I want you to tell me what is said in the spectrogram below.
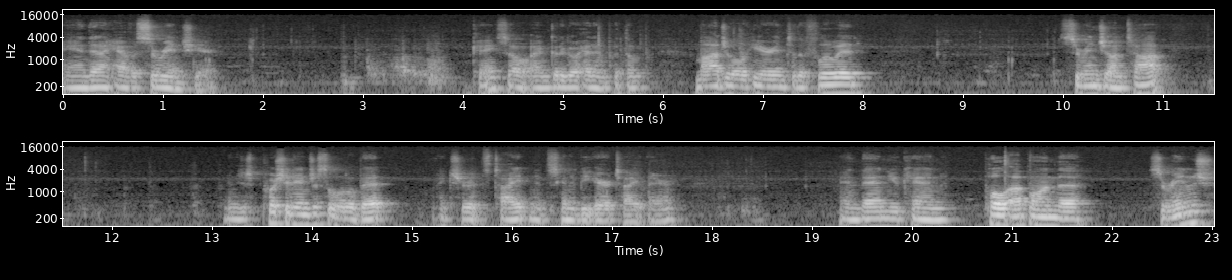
And then I have a syringe here. Okay, so I'm going to go ahead and put the module here into the fluid syringe on top. And just push it in just a little bit. Make sure it's tight and it's going to be airtight there. And then you can pull up on the syringe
